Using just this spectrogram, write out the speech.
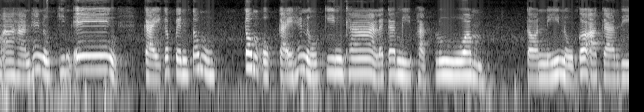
ำอาหารให้หนูกินเอง ไก่ก็เป็นต้มต้มอกไก่ให้หนูกินค่ะ แล้วก็มีผักรวม ตอนนี้หนูก็อาการดี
